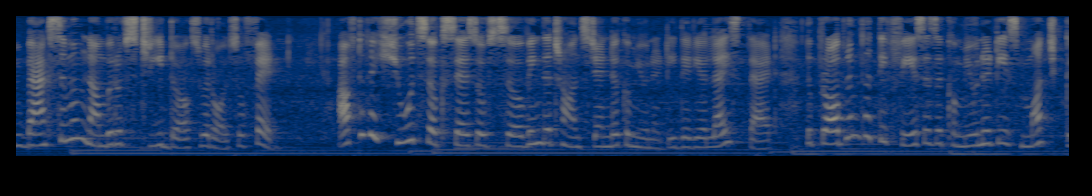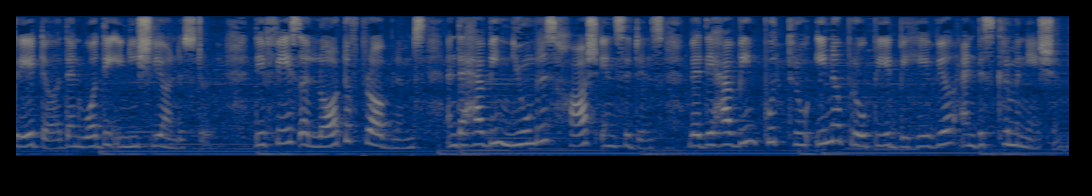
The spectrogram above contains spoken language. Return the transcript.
Maximum number of street dogs were also fed. After the huge success of serving the transgender community, they realized that the problem that they face as a community is much greater than what they initially understood. They face a lot of problems, and there have been numerous harsh incidents where they have been put through inappropriate behavior and discrimination.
